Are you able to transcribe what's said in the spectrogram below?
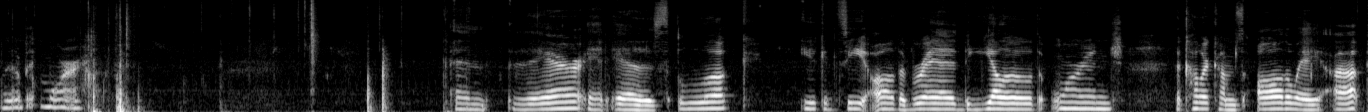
A little bit more. And there it is. Look, you can see all the red, the yellow, the orange. The color comes all the way up.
